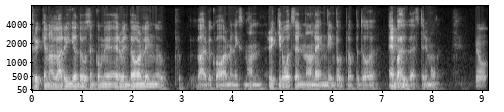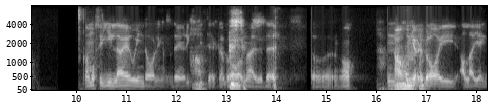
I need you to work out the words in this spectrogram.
tryckarna Laredo och sen kommer ju Erwin Darling upp varv kvar men liksom han rycker åt sig någon längd in på upploppet och ebbar huvudet efter i mål. Ja. Man måste ju gilla Eroin Darling alltså. Det är en riktigt ja. jäkla bra. Så, ja. Hon, ja, hon, hon, gör det bra i alla gäng.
